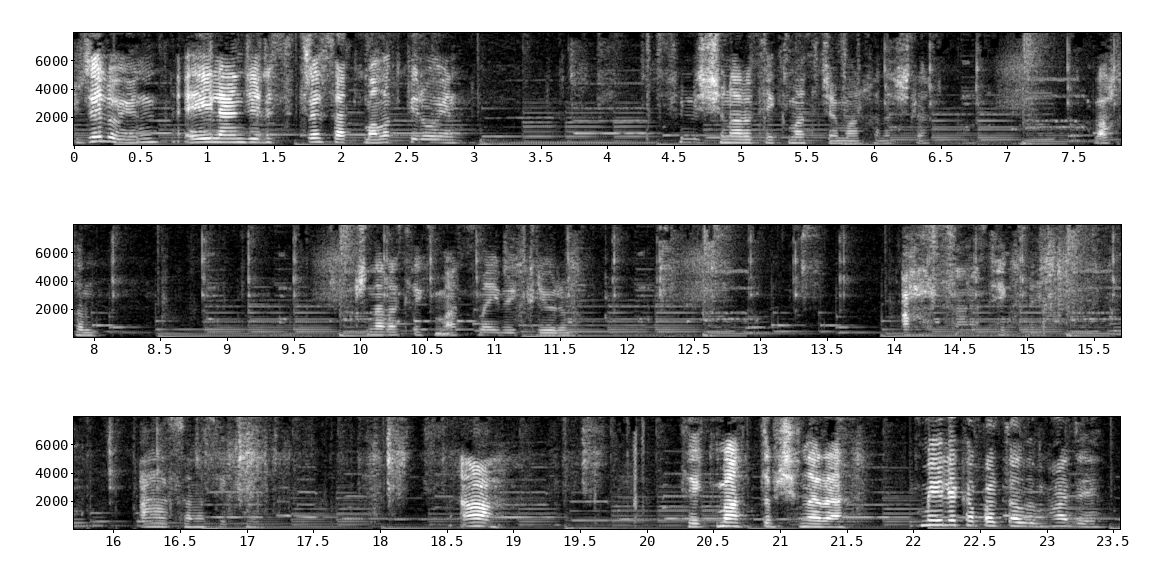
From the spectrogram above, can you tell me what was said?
güzel oyun. Eğlenceli, stres atmalık bir oyun. Şimdi Çınar'a tekme atacağım arkadaşlar. Bakın. Çınar'a tekme atmayı bekliyorum. Al sana tekme. Al sana tekme. Ah. Tekme attım Çınar'a. Tekmeyle kapatalım. Hadi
